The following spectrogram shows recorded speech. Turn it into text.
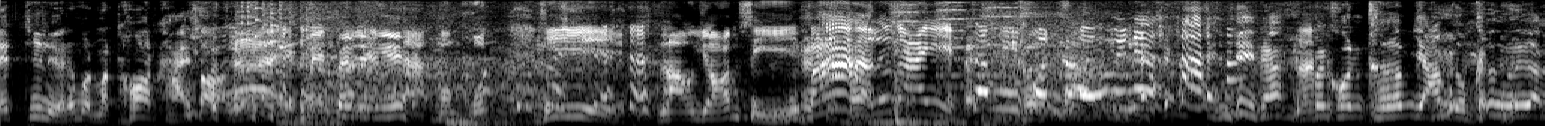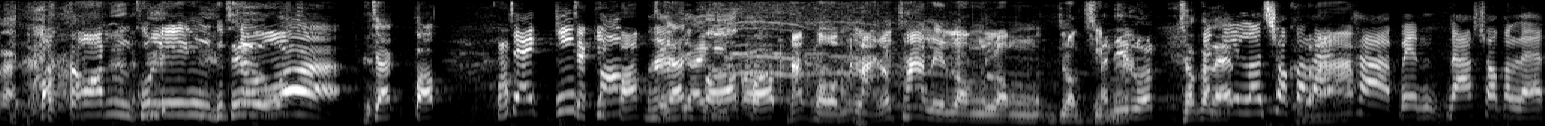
ล็ดที่เหลือทั้งหมดมาทอดขายต่อใช่เป็นเป็นอย่างนี้ จากมงคุดที่เราย้อมสีบ้าหรือไงจะมีคนซื้อไหมเนี่ยไอ้นี่นะ เป็นคนเคิร์มยาวเกือบครึ่งเรื่องอะ ป๊อปคอร์นคุณลิงคุณชื่อโจ๊ก ว่าแจ็คป๊อป แจ็คกี้แจ็คกี้ป๊อปฮะแจ็คกี้ป๊อป ครับผมหลายรสชาติเลยลองลองลองชิมอันนี้รสช็อกโกอันแลต นี้รสช็อกโกแลตครับค่ะ เป็นดาร์กช็อกโกแลต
